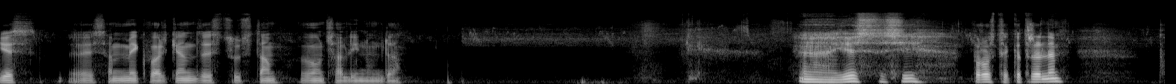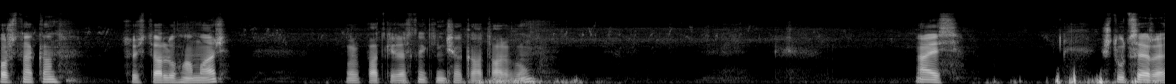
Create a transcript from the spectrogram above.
ես հեսա մեկ վարկյան ձեզ ցույց տամ ոնց է լինում դա ես էսի պրոստը կտրել եմ փորձնական ցույց տալու համար որ պատկերացնեք ինչա կատարվում այս շտուցերը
